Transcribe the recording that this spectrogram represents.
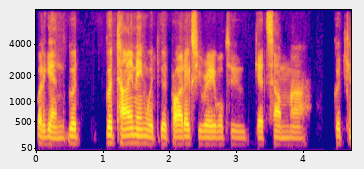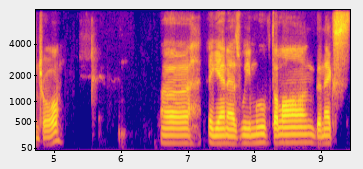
but again, good good timing with good products, you were able to get some uh, good control. Uh, again, as we moved along, the next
